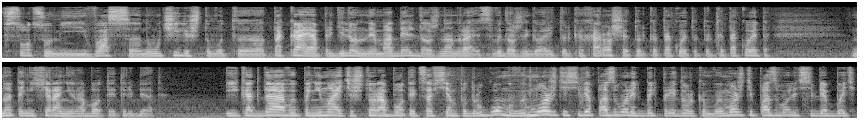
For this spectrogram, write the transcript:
в социуме и вас научили, что вот а, такая определенная модель должна нравиться. Вы должны говорить только хорошее, только такое-то, только такое-то. Но это ни хера не работает, ребят. И когда вы понимаете, что работает совсем по-другому, вы можете себе позволить быть придурком, вы можете позволить себе быть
